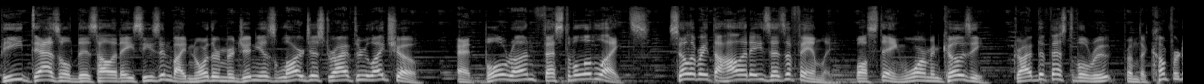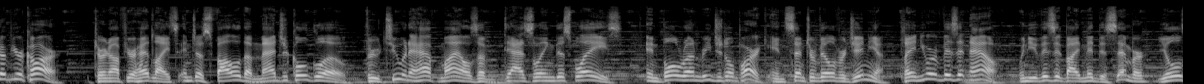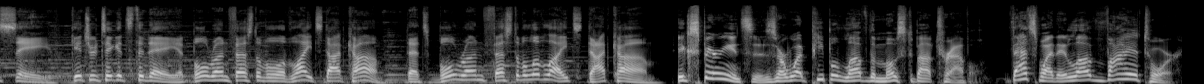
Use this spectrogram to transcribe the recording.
Be dazzled this holiday season by Northern Virginia's largest drive through light show at Bull Run Festival of Lights. Celebrate the holidays as a family while staying warm and cozy. Drive the festival route from the comfort of your car. Turn off your headlights and just follow the magical glow through two and a half miles of dazzling displays in Bull Run Regional Park in Centreville, Virginia. Plan your visit now. When you visit by mid December, you'll save. Get your tickets today at bullrunfestivaloflights.com. That's bullrunfestivaloflights.com. Experiences are what people love the most about travel. That's why they love Viator.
